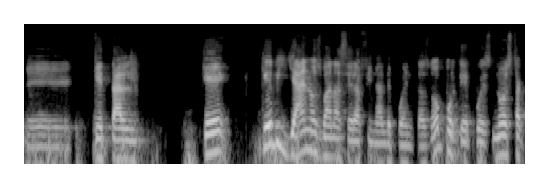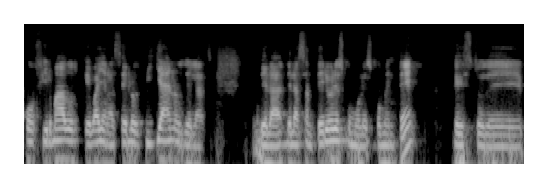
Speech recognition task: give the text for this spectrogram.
eh, qué tal, qué, qué villanos van a ser a final de cuentas, ¿no? Porque pues no está confirmado que vayan a ser los villanos de las, de, la, de las anteriores, como les comenté esto de,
